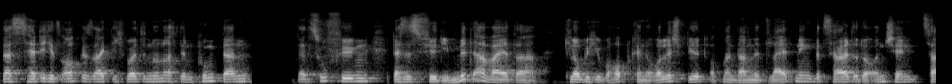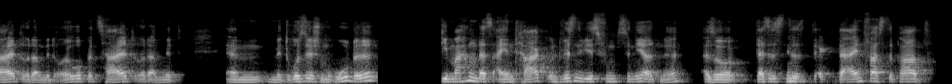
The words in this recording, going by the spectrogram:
Das hätte ich jetzt auch gesagt. Ich wollte nur noch den Punkt dann dazu fügen, dass es für die Mitarbeiter, glaube ich, überhaupt keine Rolle spielt, ob man da mit Lightning bezahlt oder On-Chain bezahlt oder mit Euro bezahlt oder mit, ähm, mit russischem Rubel. Die machen das einen Tag und wissen, wie es funktioniert. Ne? Also das ist das, der, der einfachste Part.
